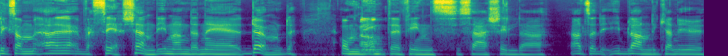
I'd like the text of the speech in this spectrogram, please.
liksom, eh, vad säger jag, känd innan den är dömd. Om det Ja. inte finns särskilda... Alltså ibland kan det ju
